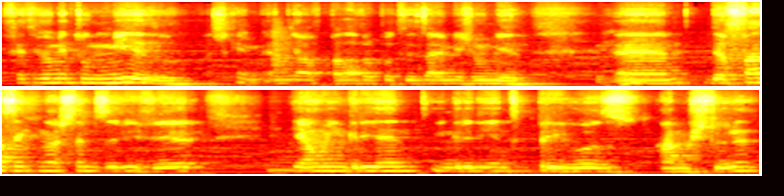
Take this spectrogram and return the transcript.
efetivamente o medo, acho que é a melhor palavra para utilizar é mesmo o medo, uh, da fase em que nós estamos a viver é um ingrediente, ingrediente perigoso à mistura?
